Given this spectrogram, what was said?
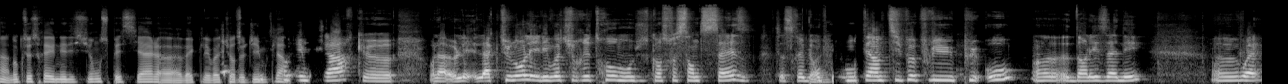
Ah, Donc ce serait une édition spéciale euh, avec les voitures de Jim Clark. Jim Clark, euh, voilà, les- actuellement les, les voitures rétro montent jusqu'en 76. Ça serait bien. On Ouais. peut monter un petit peu plus, plus haut euh, dans les années. Euh, ouais.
